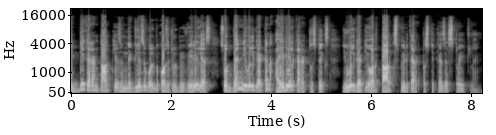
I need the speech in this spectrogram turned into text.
eddy current torque is negligible because it will be very less. So then you will get an ideal characteristics. You will get your torque speed characteristic as a straight line.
